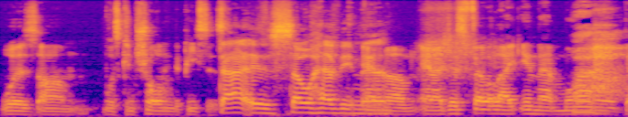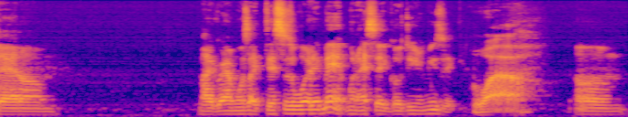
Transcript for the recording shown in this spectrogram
was um was controlling the pieces. that is so heavy, man. and um and I just felt like in that moment Wow. that um my grandma was like, "This is what it meant when I said go do your music." wow. Um,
